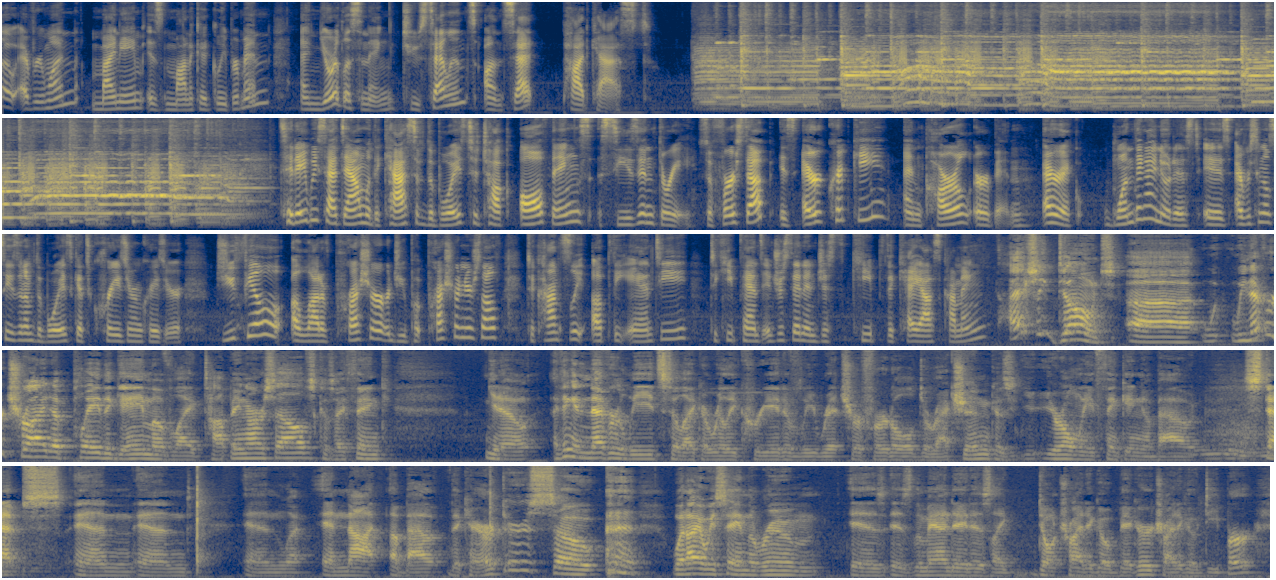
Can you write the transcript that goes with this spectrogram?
Hello, everyone. My name is Monica Gleberman, and you're listening to Silence on Set podcast. Today we sat down with the cast of The Boys to talk all things season three. So first up is Eric Kripke and Karl Urban. Eric, one thing I noticed is every single season of The Boys gets crazier and crazier. Do you feel a lot of pressure or do you put pressure on yourself to constantly up the ante to keep fans interested and just keep the chaos coming? I actually don't. Uh, we, we never try to play the game of like topping ourselves because I think, you know, I think it never leads to like a really creatively rich or fertile direction because you're only thinking about steps and and and and not about the characters. So what I always say in the room is is the mandate is like don't try to go bigger, try to go deeper.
